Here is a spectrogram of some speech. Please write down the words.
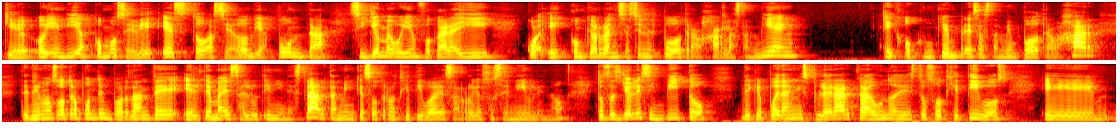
Que hoy en día cómo se ve esto, hacia dónde apunta, si yo me voy a enfocar ahí, eh, con qué organizaciones puedo trabajarlas también o con qué empresas también puedo trabajar. Tenemos otro punto importante, el tema de salud y bienestar, también que es otro objetivo de desarrollo sostenible, ¿no? Entonces yo les invito de que puedan explorar cada uno de estos objetivos eh,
